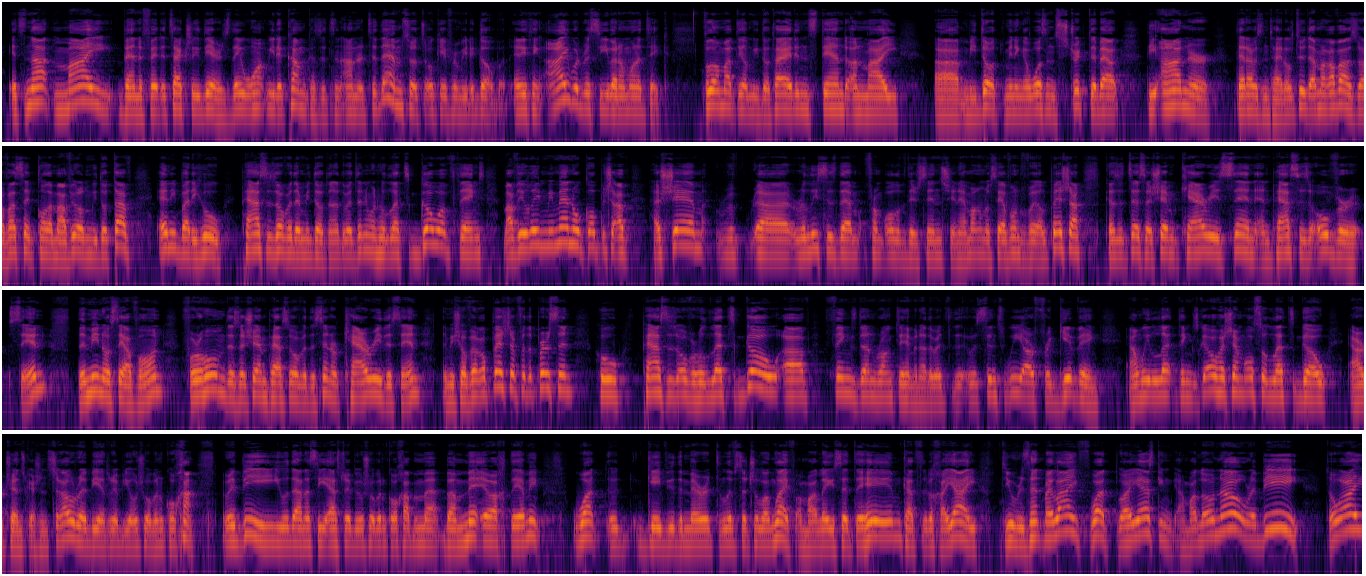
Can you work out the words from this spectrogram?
It's not my benefit, it's actually theirs. They want me to come because it's an honor to them, so it's okay for me to go. But anything I would receive, I don't want to take. I didn't stand on my uh, midot, meaning I wasn't strict about the honor that I was entitled to. Rava said, midotav, anybody who passes over their midot, in other words, anyone who lets go of things, Hashem uh, releases them from all of their sins, because it says Hashem carries sin and passes over sin. The for whom does Hashem pass over the sin or carry the sin? The for the person who passes over, who lets go of things done wrong to him. In other words, since we are forgiving and we let things go, Hashem also lets go our transgressions. Rabbi asked Rabbi ben what uh, gave you the merit to live such a long life? Amarle said to him, do you resent my life? What? Why are you asking? Amarlo, no, Rabbi. Torah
